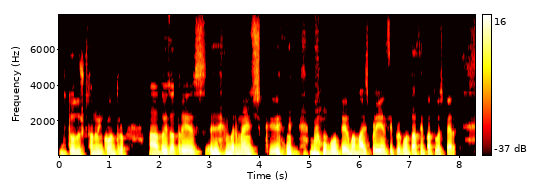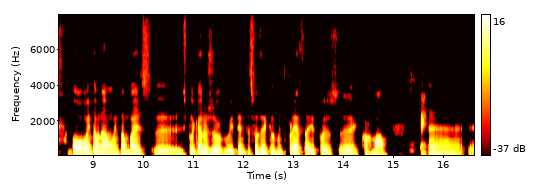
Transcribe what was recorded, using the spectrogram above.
de todos os que estão no encontro, há dois ou três uh, marmães que vão ter uma má experiência e perguntar sempre à tua espera. Ou, ou então não, ou então vais uh, explicar o jogo e tentas fazer aquilo muito depressa e depois uh, corre mal. Uh,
